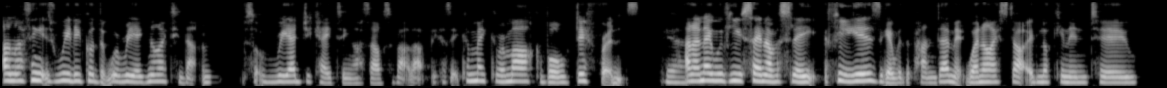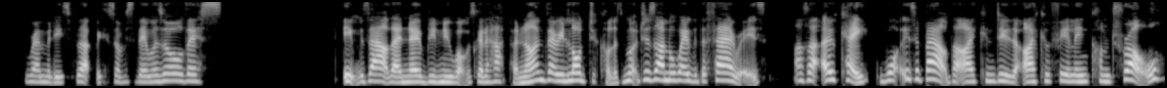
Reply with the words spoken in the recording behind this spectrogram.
and I think it's really good that we're reigniting that and sort of re-educating ourselves about that because it can make a remarkable difference. yeah. And I know with you saying obviously a few years ago with the pandemic when I started looking into remedies for that because obviously there was all this it was out there, nobody knew what was going to happen. And I'm very logical. As much as I'm away with the fairies, I was like, okay, what is about that I can do that I can feel in control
